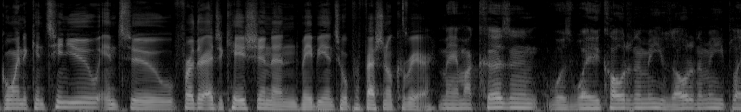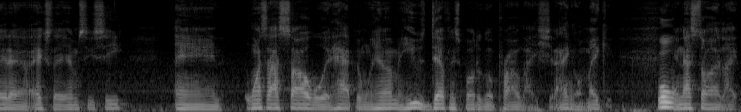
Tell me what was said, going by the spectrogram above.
going to continue into further education and maybe into a professional career? Man, my cousin was way colder than me. He was older than me. He played at actually at MCC, and once I saw what happened with him, and he was definitely supposed to go pro. Like shit, I ain't gonna make it. Well, And I started like,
